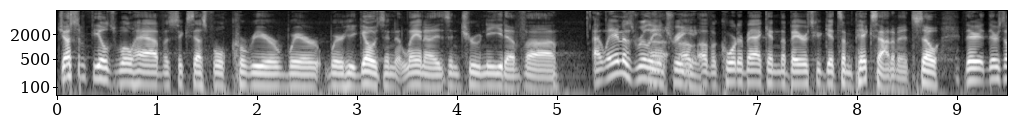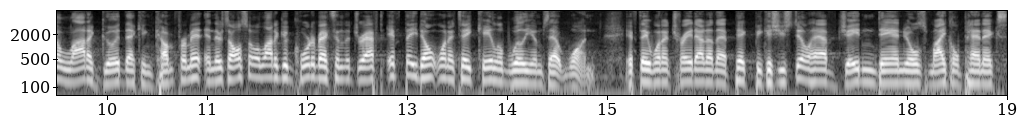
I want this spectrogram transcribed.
Justin Fields will have a successful career where where he goes, and Atlanta is in true need of uh, Atlanta's really uh, intriguing. of, of a quarterback, and the Bears could get some picks out of it. So there, there's a lot of good that can come from it, and there's also a lot of good quarterbacks in the draft if they don't want to take Caleb Williams at one. If they want to trade out of that pick, because you still have Jayden Daniels, Michael Penix.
